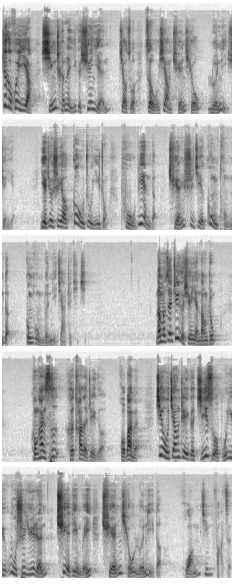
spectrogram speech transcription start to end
这个会议啊，形成了一个宣言，叫做“走向全球伦理宣言”，也就是要构筑一种普遍的、全世界共同的公共伦理价值体系。那么，在这个宣言当中，孔汉斯和他的这个伙伴们。就将这个“己所不欲，勿施于人”确定为全球伦理的黄金法则，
